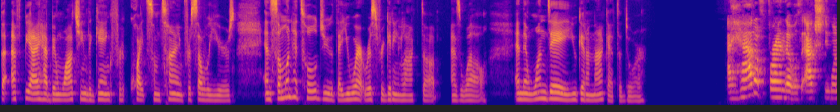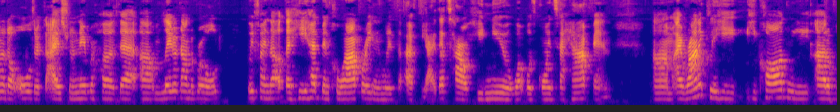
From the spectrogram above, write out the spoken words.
the FBI had been watching the gang for quite some time, for several years, and someone had told you that you were at risk for getting locked up as well. And then one day you get a knock at the door. I had a friend that was actually one of the older guys from the neighborhood that um, later down the road, we find out that he had been cooperating with the FBI. That's how he knew what was going to happen. Um, ironically, he, he called me out of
